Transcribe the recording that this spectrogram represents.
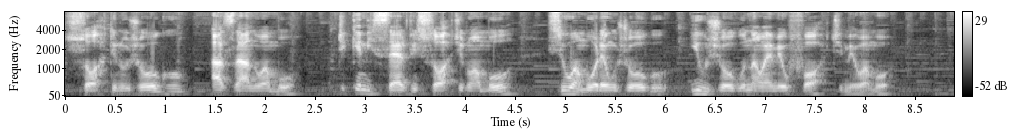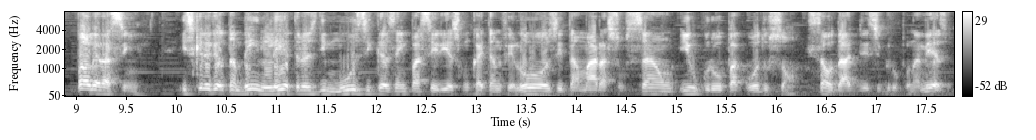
Sorte no jogo, azar no amor. De que me serve sorte no amor se o amor é um jogo e o jogo não é meu forte, meu amor? Paulo era assim. Escreveu também letras de músicas em parcerias com Caetano Veloso, Itamar Assunção e o grupo A Cor do Som. Que saudade desse grupo, não é mesmo?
